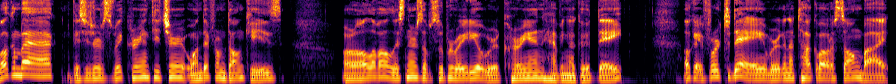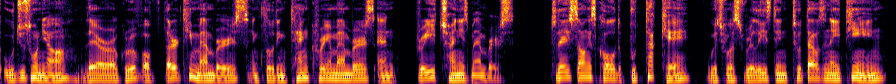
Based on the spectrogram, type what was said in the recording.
Welcome back. This is your sweet Korean teacher, Wanda from Donkeys. Are all of our listeners of Super Radio, Real Korean, having a good day? Okay, for today, we're gonna talk about a song by 우주소녀. They are a group of 13 members, including 10 Korean members and 3 Chinese members. Today's song is called 부탁해, which was released in 2018.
